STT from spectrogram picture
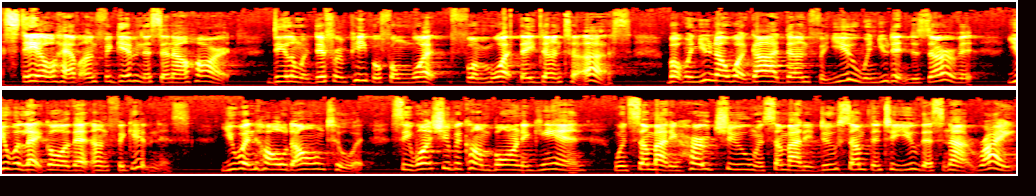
still have unforgiveness in our heart, dealing with different people from what from what they done to us. But when you know what God done for you when you didn't deserve it, you would let go of that unforgiveness. You wouldn't hold on to it. See, once you become born again, when somebody hurts you, when somebody do something to you that's not right,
